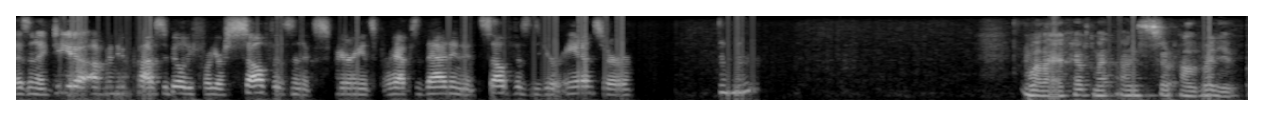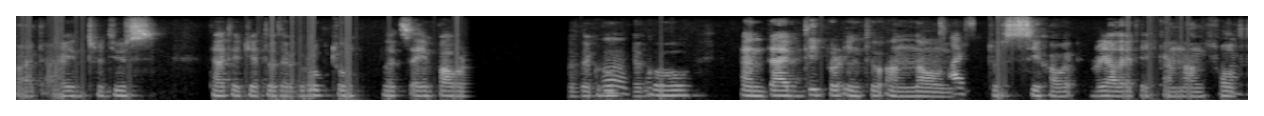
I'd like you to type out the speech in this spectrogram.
as an idea of a new possibility for yourself as an experience, perhaps that in itself is your answer. Mhm. Well, I have my answer already, but I introduce that to the group to, let's say, empower the group to Mm. go and dive deeper into unknown to see how reality can unfold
